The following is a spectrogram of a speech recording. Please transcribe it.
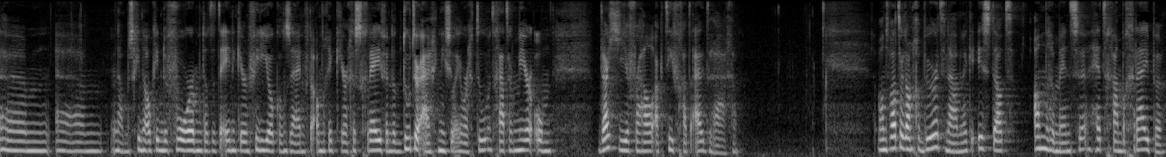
Um, um, nou, misschien ook in de vorm dat het de ene keer een video kan zijn of de andere keer geschreven. En dat doet er eigenlijk niet zo heel erg toe. Het gaat er meer om dat je je verhaal actief gaat uitdragen. Want wat er dan gebeurt namelijk is dat andere mensen het gaan begrijpen.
